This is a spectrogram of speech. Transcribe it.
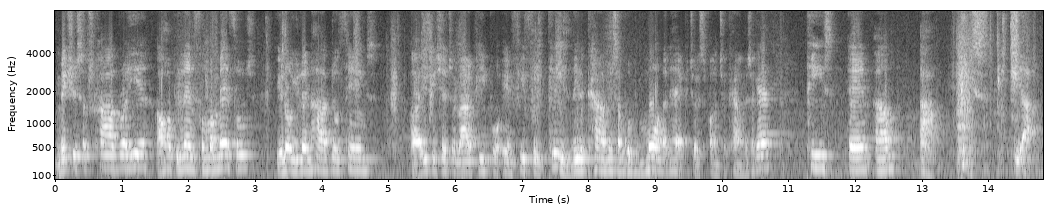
make sure you subscribe right here. I hope you learn from my methods. You know, you learn how to do things. Uh, you can share to a lot of people and feel free. Please leave a comment. I'm going to be more than happy to respond to your comments. Okay? Peace and I'm out. Peace. We out.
